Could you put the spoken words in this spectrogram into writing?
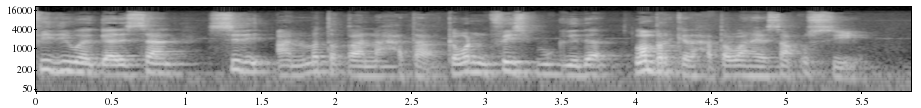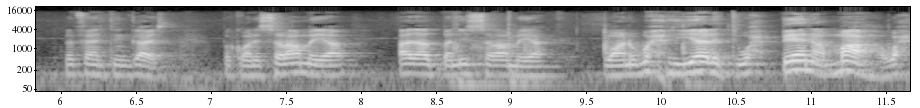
videoga gaadisaan sidii aan mataqaana xataa gabadhan facebookeeda lambarkeeda xataa waan haysaan u siiyo ma fahanteen guys? Marka waan isalaamayaa aad aad baan ii salaamayaa waana wax reality wax beena maaha wax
